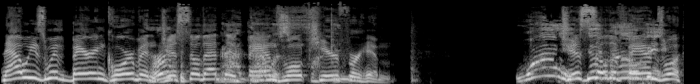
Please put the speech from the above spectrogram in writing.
now he's with Baron Corbin Hurt? just so that the God, that fans was won't cheer for him. Why? Just Dude, so the no, fans okay. won't.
